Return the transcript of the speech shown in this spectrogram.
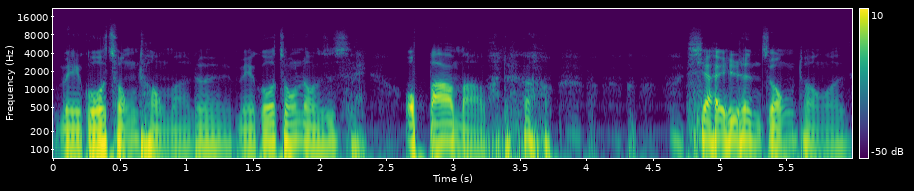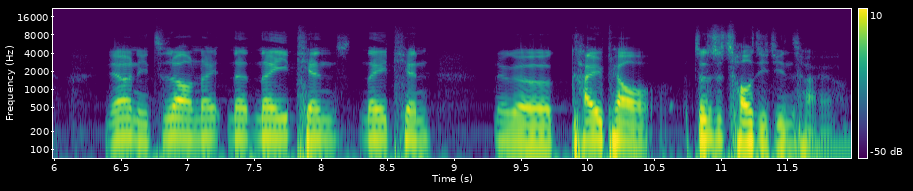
美国总统嘛，对不对？美国总统是谁？奥巴马嘛，下一任总统啊。你要你知道那那那一天那一天那个开票真是超级精彩啊！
